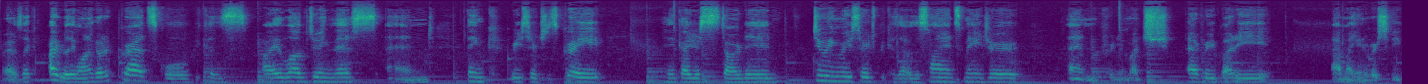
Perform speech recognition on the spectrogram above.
where I was like, I really want to go to grad school because I love doing this and think research is great. I think I just started doing research because I was a science major, and pretty much everybody at my university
